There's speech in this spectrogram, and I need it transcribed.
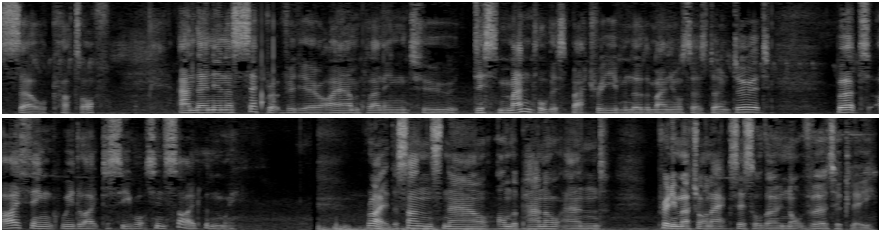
cell cut off and then in a separate video I am planning to dismantle this battery even though the manual says don't do it. But I think we'd like to see what's inside wouldn't we right the sun's now on the panel and pretty much on axis although not vertically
